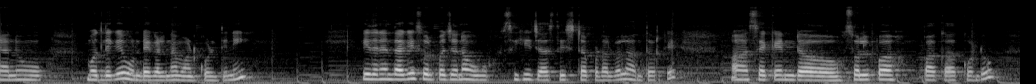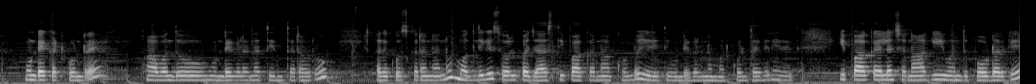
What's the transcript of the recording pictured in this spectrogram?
ನಾನು ಮೊದಲಿಗೆ ಉಂಡೆಗಳನ್ನ ಮಾಡ್ಕೊಳ್ತೀನಿ. ಇದರಿಂದಾಗಿ ಸ್ವಲ್ಪ ಜನ ಸಿಹಿ ಜಾಸ್ತಿ ಇಷ್ಟಪಡಲ್ವಲ್ಲ ಅಂಥವ್ರಿಗೆ ಸೆಕೆಂಡ್ ಸ್ವಲ್ಪ ಪಾಕ ಹಾಕ್ಕೊಂಡು ಉಂಡೆ ಕಟ್ಕೊಂಡ್ರೆ ಆ ಒಂದು ಉಂಡೆಗಳನ್ನು ತಿಂತಾರೆ ಅವರು. ಅದಕ್ಕೋಸ್ಕರ ನಾನು ಮೊದಲಿಗೆ ಸ್ವಲ್ಪ ಜಾಸ್ತಿ ಪಾಕನ ಹಾಕ್ಕೊಂಡು ಈ ರೀತಿ ಉಂಡೆಗಳನ್ನ ಮಾಡ್ಕೊಳ್ತಾ ಇದ್ದೀನಿ. ಈ ರೀತಿ ಈ ಪಾಕ ಎಲ್ಲ ಚೆನ್ನಾಗಿ ಒಂದು ಪೌಡರ್ಗೆ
